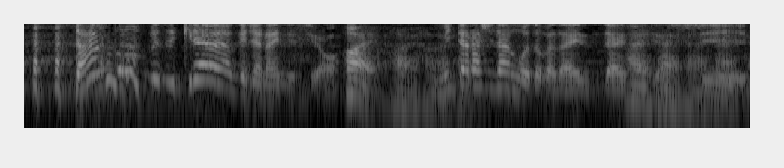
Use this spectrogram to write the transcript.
団子は別に嫌いなわけじゃないんですよ。はいはいはい。みたらし団子とか大大好きですし、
